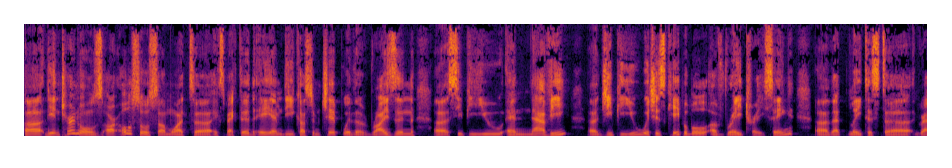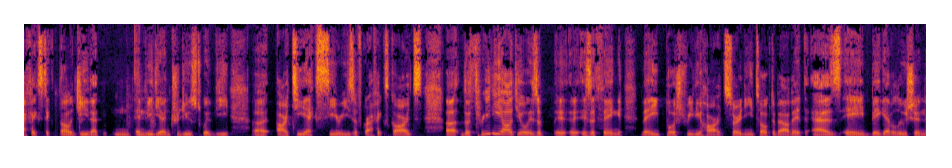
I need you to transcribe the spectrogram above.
Uh, the internals are also somewhat uh, expected. AMD custom chip with a Ryzen uh, CPU and Navi GPU, which is capable of ray tracing, uh, that latest uh, graphics technology that NVIDIA introduced with the uh, RTX series of graphics cards. Uh, the 3D audio is a is a thing they pushed really hard. Cerny talked about it as a big evolution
